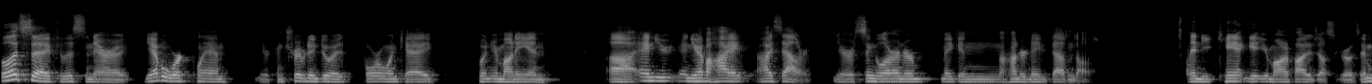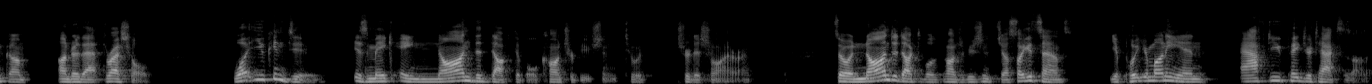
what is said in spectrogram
But let's say for this scenario, you have a work plan, you're contributing to it, 401k, putting your money in, uh, and you and you have a high high salary you're a single earner making $180,000 and you can't get your modified adjusted gross income under that threshold. What you can do is make a non-deductible contribution to a traditional IRA. So a non-deductible contribution, is just like it sounds, you put your money in after you've paid your taxes on it.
